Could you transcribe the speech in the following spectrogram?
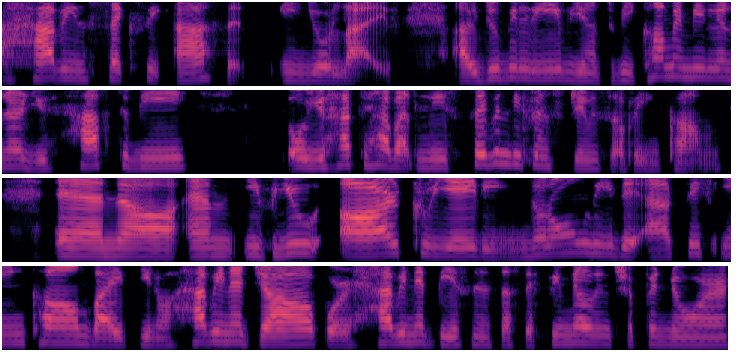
having sexy assets in your life. I do believe, you know, to become a millionaire, you have to be or you have to have at least seven different streams of income. And uh, and if you are creating not only the active income by you know having a job or having a business as a female entrepreneur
